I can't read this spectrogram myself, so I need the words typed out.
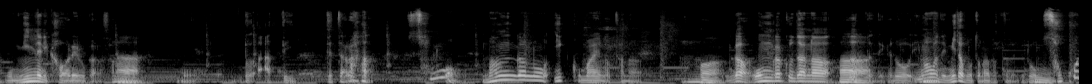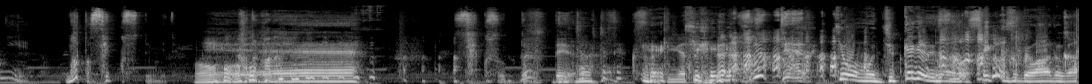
もうみんなに買われるからさあもうブワーって行ってたらその漫画の1個前の棚あが音楽棚だったんだけど今まで見たことなかったんだけどうん。そこにまたセックスって見えておへおえセックスって思って。めちゃくちゃセックスだ。気になってるこれって今日もう10回ぐらい出てますセックスってワードが。こ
